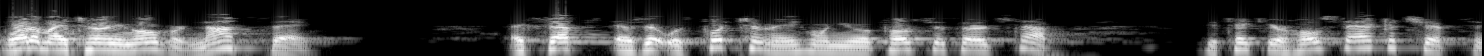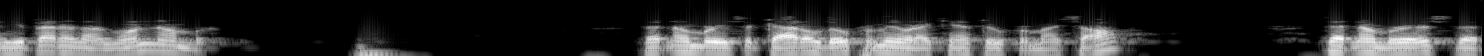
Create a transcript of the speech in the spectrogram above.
what am I turning over? Nothing. Except as it was put to me when you approach the third step, you take your whole stack of chips and you bet it on one number. That number is that God will do for me what I can't do for myself. That number is that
